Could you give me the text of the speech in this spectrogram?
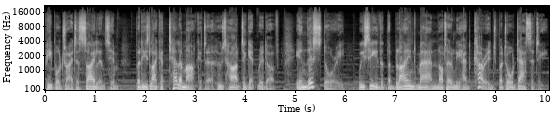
People try to silence him, but he's like a telemarketer who's hard to get rid of. In this story, we see that the blind man not only had courage but audacity.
